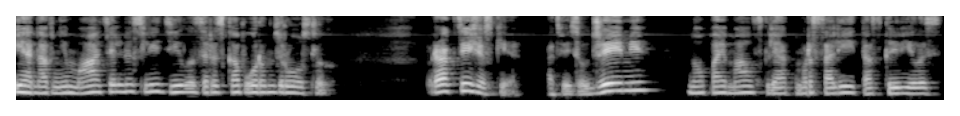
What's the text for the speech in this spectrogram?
и она внимательно следила за разговором взрослых. «Практически», ответил Джейми, но поймал взгляд Марсали и та скривилась.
